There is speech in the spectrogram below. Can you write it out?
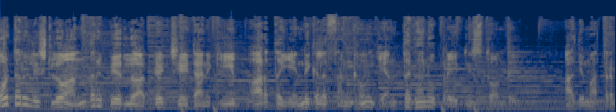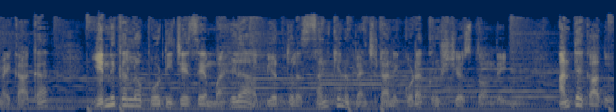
ఓటరు లిస్టులో అందరి పేర్లు అప్డేట్ చేయడానికి భారత ఎన్నికల సంఘం ఎంతగానో ప్రయత్నిస్తోంది అది మాత్రమే కాక ఎన్నికల్లో పోటీ చేసే మహిళా అభ్యర్థుల సంఖ్యను పెంచడానికి కూడా కృషి చేస్తోంది. అంతేకాదు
